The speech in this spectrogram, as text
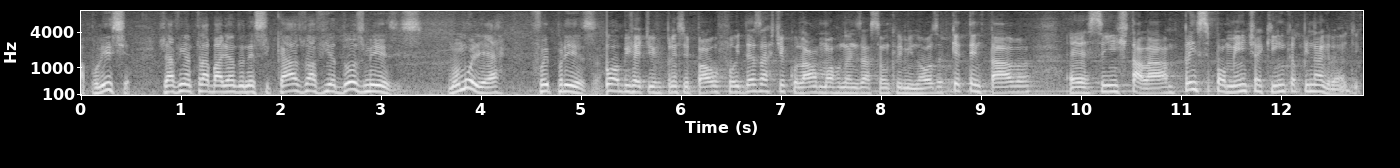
A polícia já vinha trabalhando nesse caso havia dois meses. Uma mulher foi presa. O objetivo principal foi desarticular uma organização criminosa que tentava é, se instalar, principalmente aqui em Campina Grande.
